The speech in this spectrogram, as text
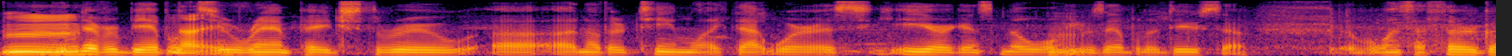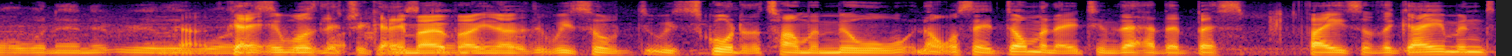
Mm. would never be able to rampage through uh, another team like that, whereas here against Millwall, Mm. he was able to do so. Once the third goal went in, it really was. it was literally game over. You know, we saw we scored at the time when Millwall, not want to say dominating, they had their best phase of the game, and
